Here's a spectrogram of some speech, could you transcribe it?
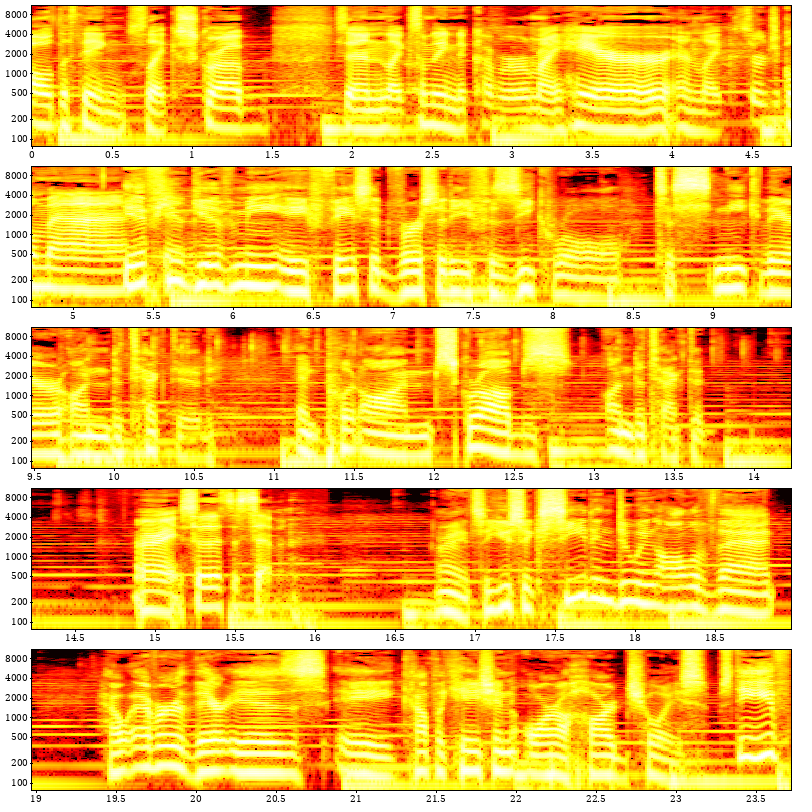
all the things like scrubs and like something to cover my hair and like surgical mask? If you and- give me a face adversity physique roll to sneak there undetected and put on scrubs undetected. All right. So that's a seven. All right, so you succeed in doing all of that. However, there is a complication or a hard choice. Steve,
